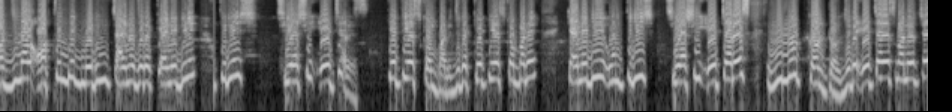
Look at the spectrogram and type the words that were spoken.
original authentic made in China যেটা ক্যানেডি তিরিশ, ছিয়াশি H R S KTS company যেটা কেটিএস কোম্পানি ক্যানেডি উনত্রিশ, ছিয়াশি এইচআরএস রিমোট কন্ট্রোল যেটা এইচআরএস মানে হচ্ছে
